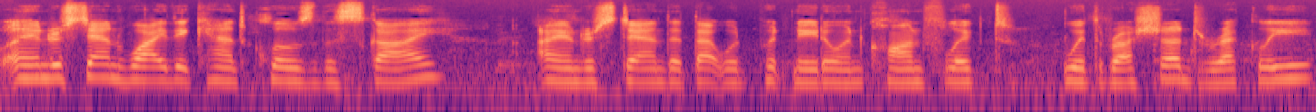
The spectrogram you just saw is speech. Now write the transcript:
I understand why they can't close the sky. I understand that that would put NATO in conflict with Russia directly.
